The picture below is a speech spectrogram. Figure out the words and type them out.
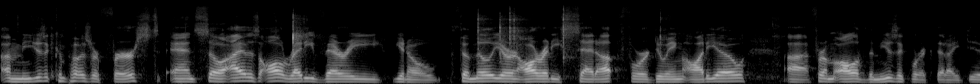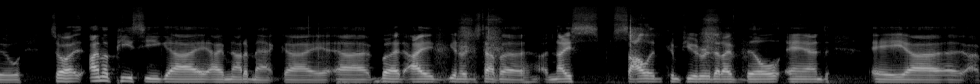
a music composer first, and so I was already very you know familiar and already set up for doing audio uh, from all of the music work that I do. So I, am a PC guy. I'm not a Mac guy, uh, but I you know just have a, a nice solid computer that I've built and a, uh, a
